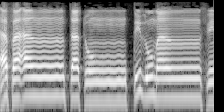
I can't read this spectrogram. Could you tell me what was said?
أَفَأَنْتَ تُنقِذُ مَن فِي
